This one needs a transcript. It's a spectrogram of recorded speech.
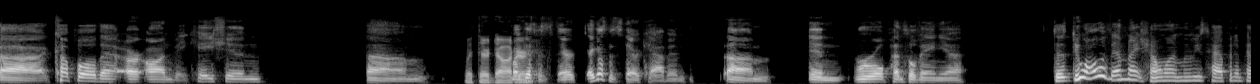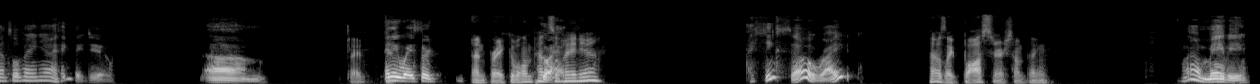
uh, couple that are on vacation. Um, with their daughter. I guess it's their, I guess it's their cabin, um, in rural Pennsylvania. Do, do all of M. Night Shyamalan movies happen in Pennsylvania? I think they do. Um, Right. anyways, they're, Unbreakable in Pennsylvania. I think so, right? That was like Boston or something. Well, maybe.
